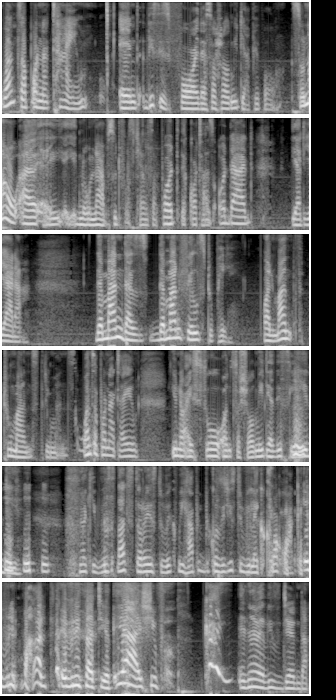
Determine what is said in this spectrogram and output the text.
Once upon a time and this is for the social media people. So now i, I you know love suit for child support the court has ordered yada yada. The man does the man fails to pay. One month two months three months. Once upon a time you know i saw on social media this lady. Like if this that story is to make me happy because it used to be like clockwork. Every month. Every 30th. yeah she fo- Kai, enyewe this gender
